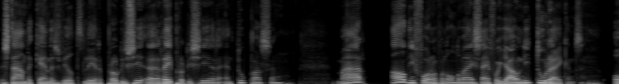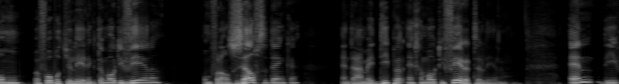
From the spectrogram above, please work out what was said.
bestaande kennis wilt leren uh, reproduceren en toepassen. Maar al die vormen van onderwijs zijn voor jou niet toereikend om bijvoorbeeld je leerlingen te motiveren, om vooral zelf te denken en daarmee dieper en gemotiveerder te leren. En die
